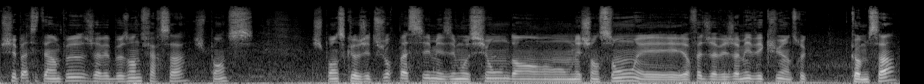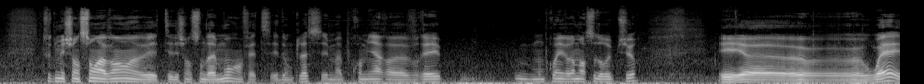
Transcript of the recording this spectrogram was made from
sais pas, c'était un peu, j'avais besoin de faire ça, je pense. Je pense que j'ai toujours passé mes émotions dans mes chansons et en fait j'avais jamais vécu un truc comme ça. Toutes mes chansons avant euh, étaient des chansons d'amour en fait. Et donc là c'est ma première euh, vraie, mon premier vrai morceau de rupture. Et euh, ouais,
